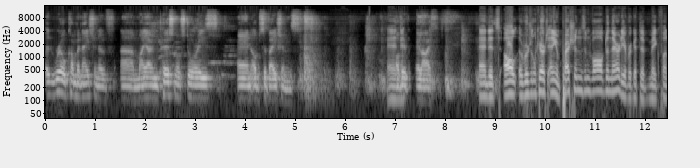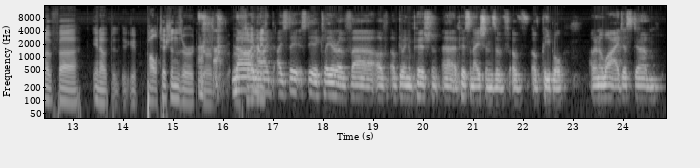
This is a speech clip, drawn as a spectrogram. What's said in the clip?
a real combination of um, my own personal stories and observations And of everyday life. and it's all original characters. Any impressions involved in there? Do you ever get to make fun of uh, you know, politicians or, or, or no, celebrities? no, I, I steer, steer clear of, uh, of of doing imperson, uh, impersonations of, of, of people. I don't know why. I just um,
